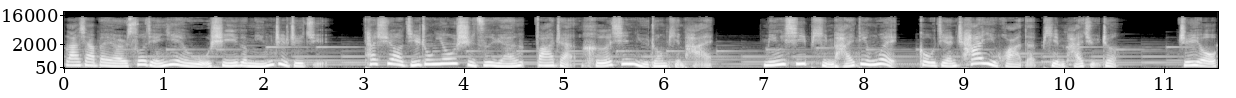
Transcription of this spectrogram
拉夏贝尔缩减业务是一个明智之举，它需要集中优势资源发展核心女装品牌，明晰品牌定位。构建差异化的品牌矩阵，只有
